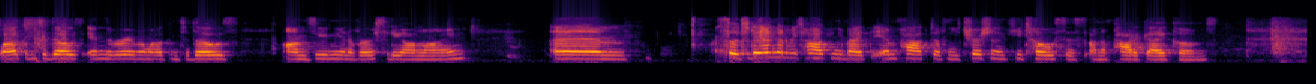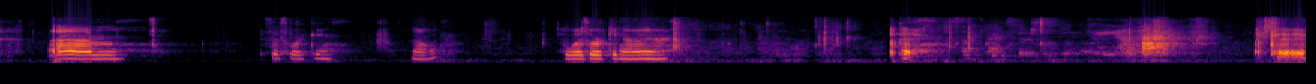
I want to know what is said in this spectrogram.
welcome to those in the room and welcome to those on Zoom University online. Um, so today I'm going to be talking about the impact of nutritional ketosis on hepatic outcomes. Um, is this working? No. It was working earlier. Okay. Okay.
